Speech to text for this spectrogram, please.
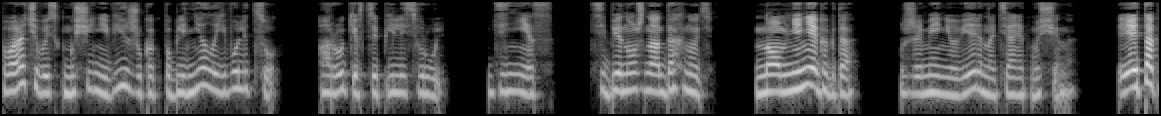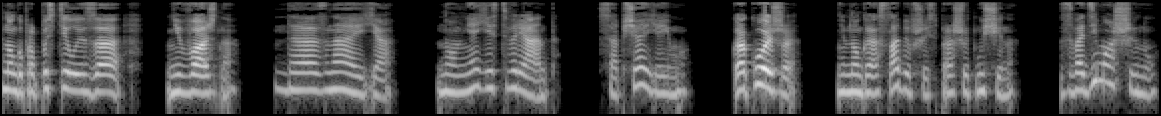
Поворачиваясь к мужчине, вижу, как побледнело его лицо, а руки вцепились в руль. «Денис, тебе нужно отдохнуть». «Но мне некогда!» Уже менее уверенно тянет мужчина. «Я и так много пропустил из-за... Неважно». «Да, знаю я. Но у меня есть вариант. Сообщаю я ему. «Какой же?» Немного ослабившись, спрашивает мужчина. «Заводи машину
